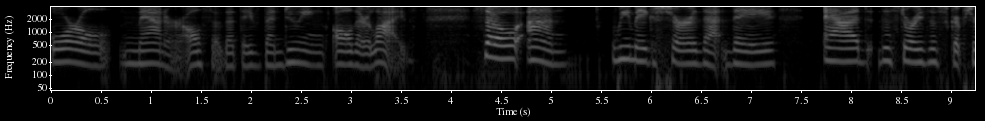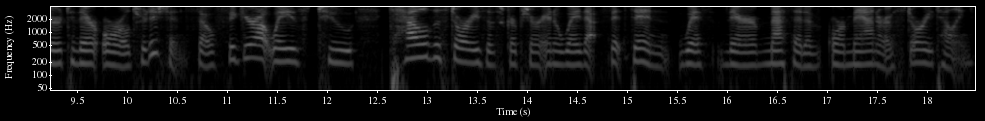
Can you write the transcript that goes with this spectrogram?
oral manner also that they've been doing all their lives. So um, we make sure that they add the stories of scripture to their oral tradition. So figure out ways to tell the stories of scripture in a way that fits in with their method of or manner of storytelling.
